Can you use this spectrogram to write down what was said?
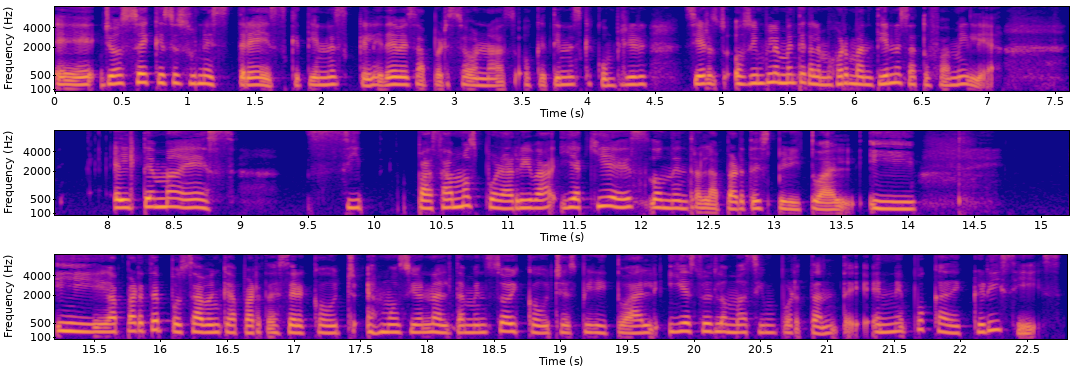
Eh, yo sé que eso es un estrés que tienes que le debes a personas o que tienes que cumplir ciertos o simplemente que a lo mejor mantienes a tu familia. El tema es si pasamos por arriba y aquí es donde entra la parte espiritual y y aparte, pues saben que aparte de ser coach emocional, también soy coach espiritual y eso es lo más importante. En época de crisis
